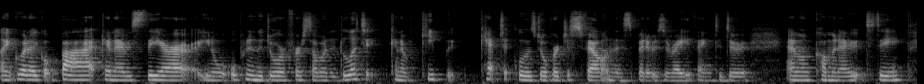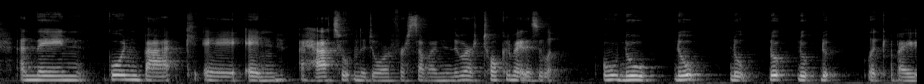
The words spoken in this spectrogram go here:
Like when I got back and I was there, you know, opening the door for someone to let it kind of keep it kept it closed over, just felt on this, but it was the right thing to do. Um, I'm coming out today. And then going back uh, in, I had to open the door for someone, and they were talking about this. Like, oh no, no, no, no, no, no. Like about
